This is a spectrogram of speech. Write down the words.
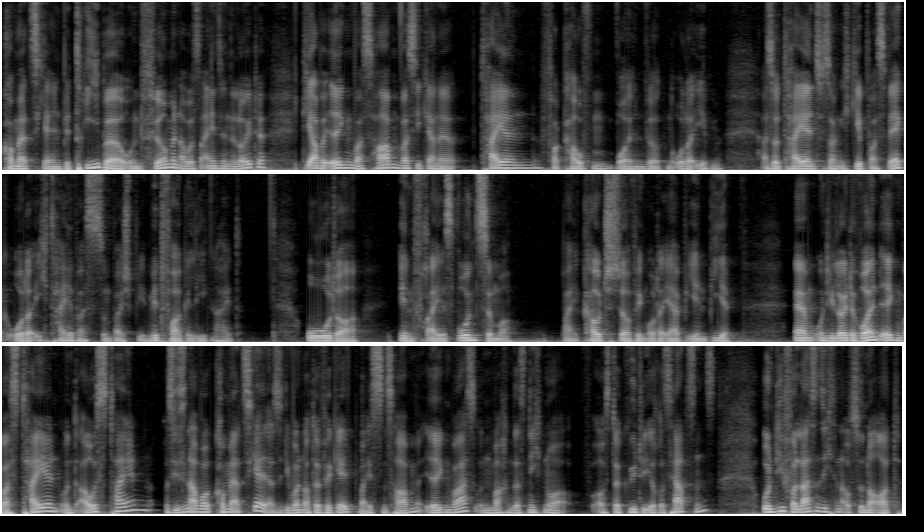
kommerziellen Betriebe und Firmen, aber es sind einzelne Leute, die aber irgendwas haben, was sie gerne teilen, verkaufen wollen würden. Oder eben, also teilen zu sagen, ich gebe was weg oder ich teile was zum Beispiel Mitfahrgelegenheit. Oder in freies Wohnzimmer bei Couchsurfing oder Airbnb. Ähm, und die Leute wollen irgendwas teilen und austeilen. Sie sind aber kommerziell, also die wollen auch dafür Geld meistens haben, irgendwas, und machen das nicht nur aus der Güte ihres Herzens. Und die verlassen sich dann auf so eine Art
